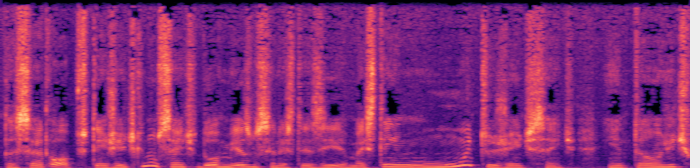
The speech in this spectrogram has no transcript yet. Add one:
tá certo? Óbvio, tem gente que não sente dor mesmo sem anestesia, mas tem muita gente que sente. Então, a gente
